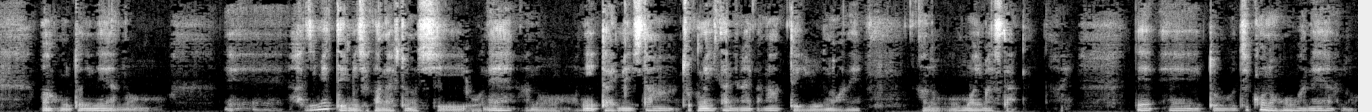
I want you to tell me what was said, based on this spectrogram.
まあ本当にね、あの、えー、初めて身近な人の死をね、あの、に対面した、直面したんじゃないかなっていうのはね、あの、思いました。はい、で、えっ、ー、と、事故の方はね、あの、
